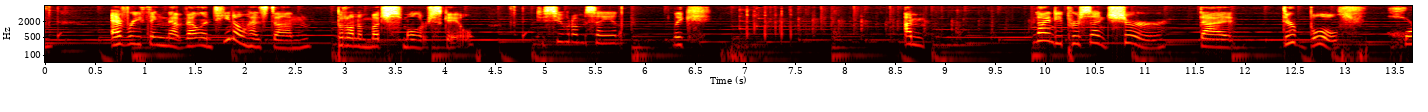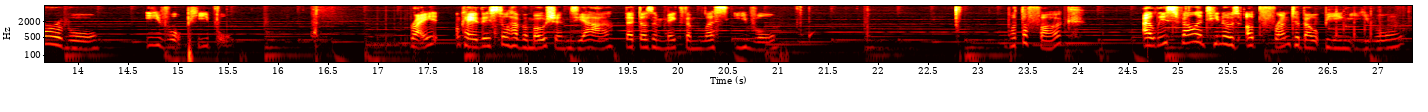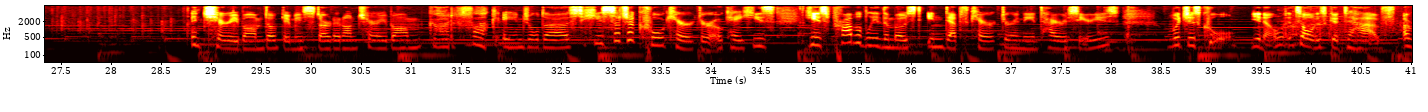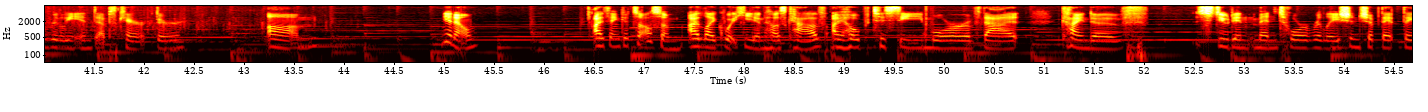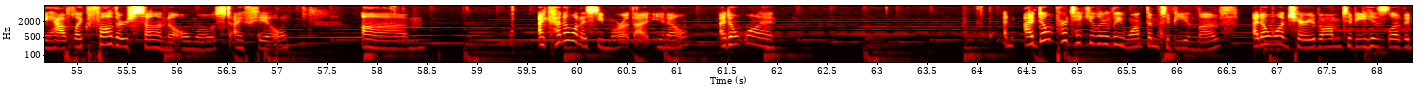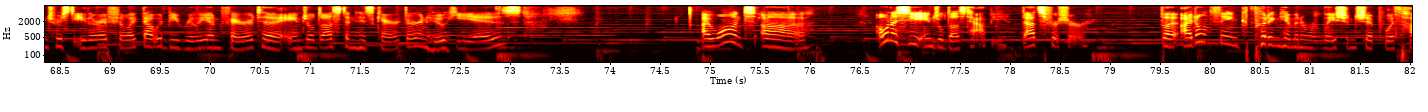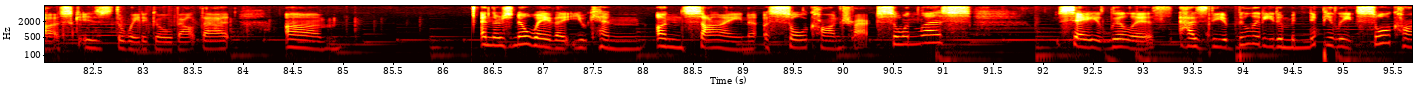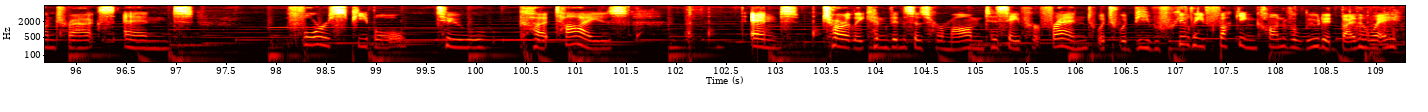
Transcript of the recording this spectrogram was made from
everything that Valentino has done, but on a much smaller scale. Do you see what I'm saying? Like, I'm 90% sure that they're both horrible, evil people. Right? Okay, they still have emotions, yeah. That doesn't make them less evil. What the fuck? At least Valentino's upfront about being evil. And Cherry Bomb, don't get me started on Cherry Bomb. God, fuck Angel Dust. He's such a cool character, okay? He's he's probably the most in-depth character in the entire series, which is cool. You know, it's always good to have a really in-depth character. Um, you know, I think it's awesome. I like what he and Husk have. I hope to see more of that kind of student mentor relationship that they have, like father son almost, I feel. Um, I kind of want to see more of that, you know? I don't want... I don't particularly want them to be in love. I don't want Cherry Bomb to be his love interest either. I feel like that would be really unfair to Angel Dust and his character and who he is. I want, uh... I want to see Angel Dust happy. That's for sure. but I don't think putting him in a relationship with Husk is the way to go about that. Um, and there's no way that you can unsign a soul contract. So unless say Lilith has the ability to manipulate soul contracts and force people to cut ties and Charlie convinces her mom to save her friend, which would be really fucking convoluted, by the way.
